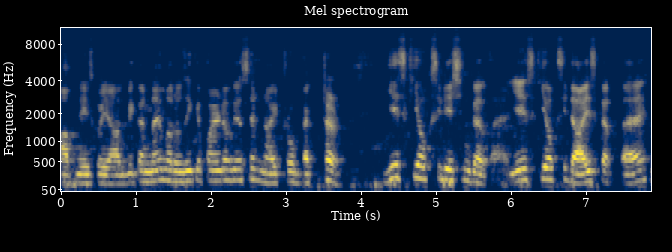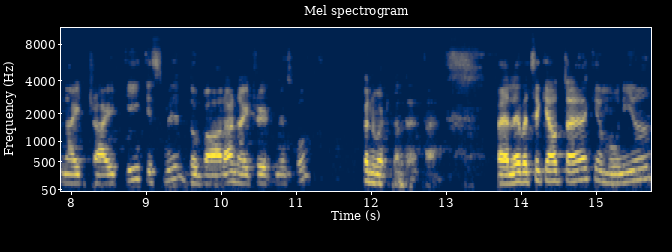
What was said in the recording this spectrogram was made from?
आपने इसको याद भी करना है मरूजी के पॉइंट ऑफ़ व्यू से। नाइट्रोबैक्टर ये इसकी ऑक्सीडेशन करता है। ये इसकी ऑक्सीडाइज करता है नाइट्राइट की, किसमें? दोबारा नाइट्रेट में इसको कन्वर्ट कर देता है। पहले बच्चे क्या होता है कि अमोनिया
